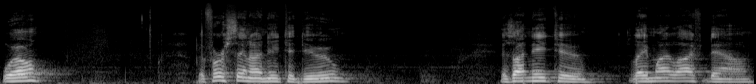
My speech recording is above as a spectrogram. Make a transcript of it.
Well, the first thing I need to do is I need to lay my life down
